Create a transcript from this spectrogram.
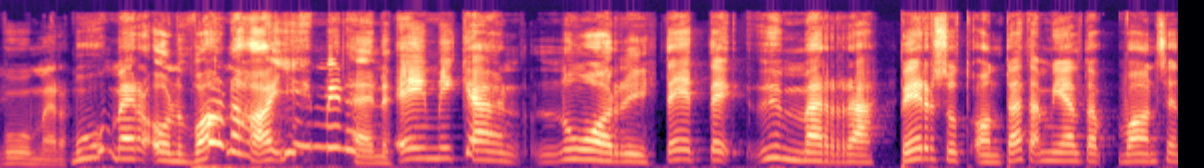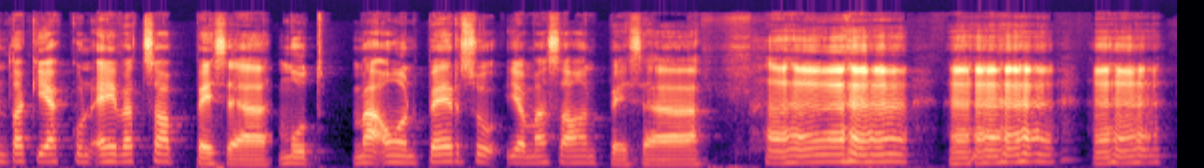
boomer. Boomer on vanha ihminen! Ei mikään nuori. Te ette ymmärrä. Persut on tätä mieltä vaan sen takia, kun eivät saa pesää. Mut mä oon persu ja mä saan pesää.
